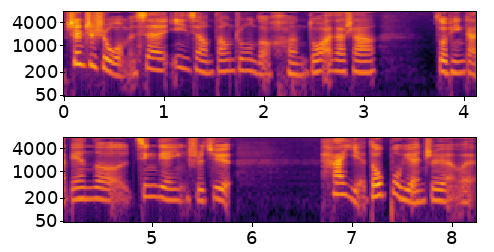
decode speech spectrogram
甚至是我们现在印象当中的很多阿加莎作品改编的经典影视剧，它也都不原汁原味。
